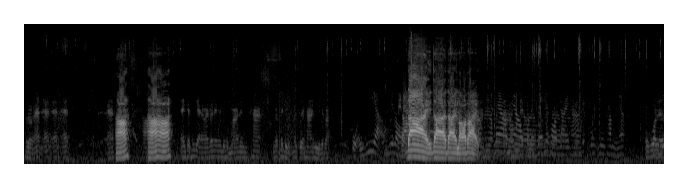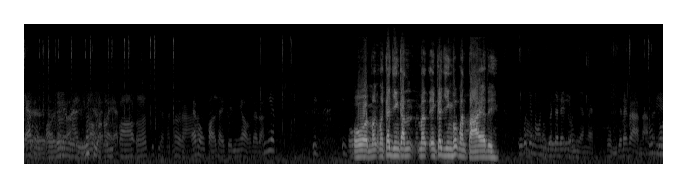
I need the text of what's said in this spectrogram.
ฮัลโหลแอดแอดแอดแอดฮะฮะฮะแอดจะทุกอย่างไว้แป๊บนึงเดี๋ยวผมมาหนึ่งห้าไม่ไม่ถึงไม่เกินห้าทีได้ปะโอ้ยเหี้ยไม่รอได้ได้ได้รอได้ โอ้ยมันมันก็ยิงกันมันเองก็ยิงพวกมันตายอะดิกูก็จะนอนผอมยู่ก็จะได้แล้วเนียงไงผมจะได้ไปอาบน้ำกูแล้ว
